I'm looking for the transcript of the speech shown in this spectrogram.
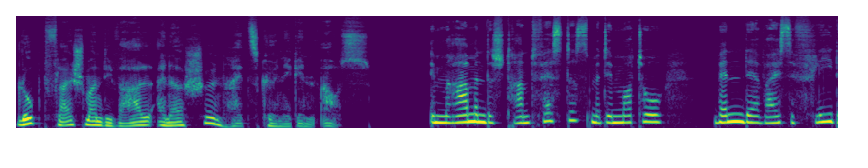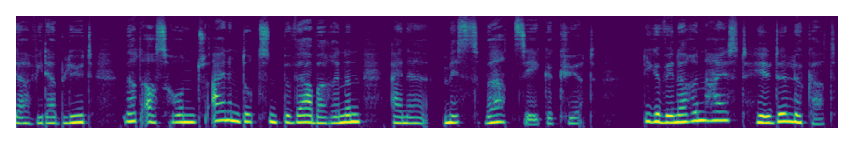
lobt Fleischmann die Wahl einer Schönheitskönigin aus. Im Rahmen des Strandfestes mit dem Motto Wenn der weiße Flieder wieder blüht, wird aus rund einem Dutzend Bewerberinnen eine Miss Wörthsee gekürt. Die Gewinnerin heißt Hilde Lückert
